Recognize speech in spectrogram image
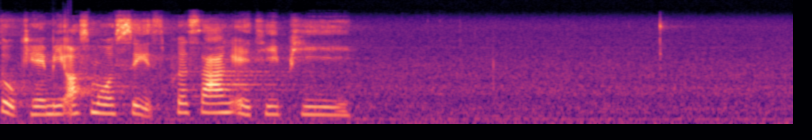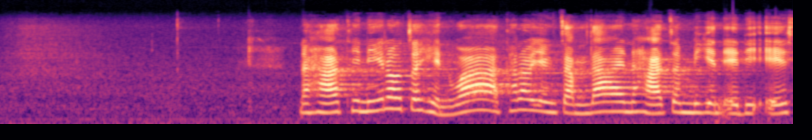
สู่ chemiosmosis เพื่อสร้าง ATP นะคะ ทีนี้เราจะเห็นว่าถ้าเรายังจำได้นะคะ จะมี NADH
